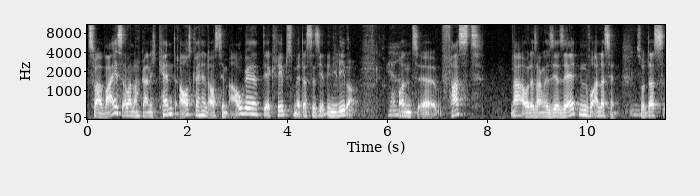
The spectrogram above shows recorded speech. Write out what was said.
zwar weiß, aber noch gar nicht kennt, ausgerechnet aus dem Auge der Krebs metastasiert in die Leber. Ja. Und äh, fast, na, oder sagen wir sehr selten woanders hin. Mhm. Sodass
